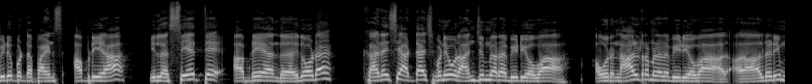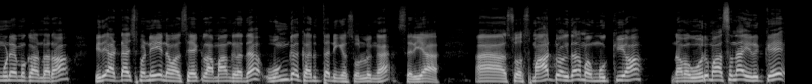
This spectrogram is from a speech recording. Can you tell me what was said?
விடுபட்ட பாயிண்ட்ஸ் அப்படியா? இல்லை சேர்த்தே அப்படியே அந்த இதோட கடைசி அட்டாச் பண்ணி ஒரு அஞ்சு மணி நேரம் வீடியோவா? ஒரு நாலரை மணி நேரம் வீடியோவா? ஆல்ரெடி மூணே முக்கால் மணி நேரம். இதே அட்டாச் பண்ணி நம்ம சேர்க்கலாமாங்கிறத உங்கள் கருத்தை நீங்கள் சொல்லுங்கள் சரியா? ஸோ ஸ்மார்ட் ஒர்க் தான் நம்ம முக்கியம். நம்ம ஒரு மாதம் தான் இருக்குது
